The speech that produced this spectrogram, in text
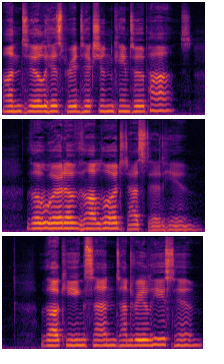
until his prediction came to pass. The word of the Lord tested him. The king sent and released him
